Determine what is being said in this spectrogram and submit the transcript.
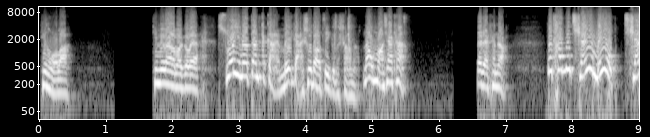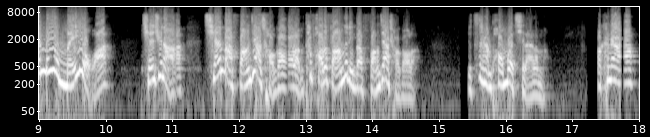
听懂了吧？听明白了吧，各位？所以呢，大家感没感受到这个的上涨？那我们往下看，大家看这儿，那他们钱又没有，钱没有没有啊？钱去哪儿了？钱把房价炒高了，他跑到房子里把房价炒高了，就资产泡沫起来了嘛？好，看这儿啊。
